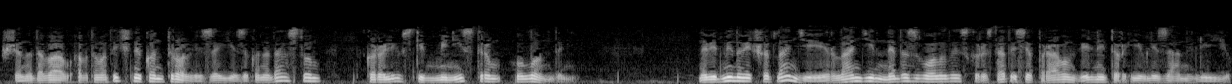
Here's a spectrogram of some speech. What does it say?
що надавав автоматичний контроль за її законодавством королівським міністрам у Лондоні. На відміну від Шотландії, Ірландії не дозволили скористатися правом вільної торгівлі з Англією.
